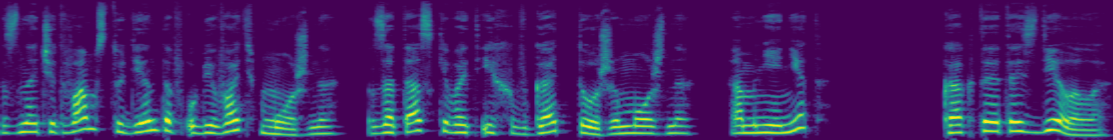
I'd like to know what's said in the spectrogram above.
Значит, вам, студентов, убивать можно, затаскивать их в гать тоже можно, а мне нет? Как ты это сделала?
